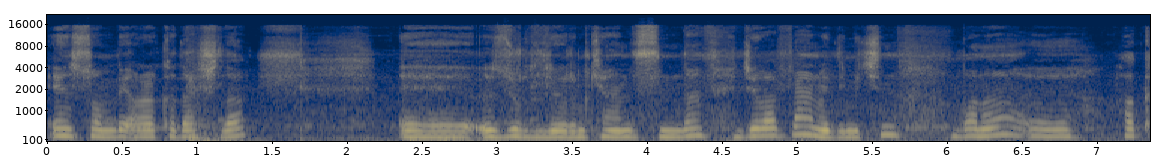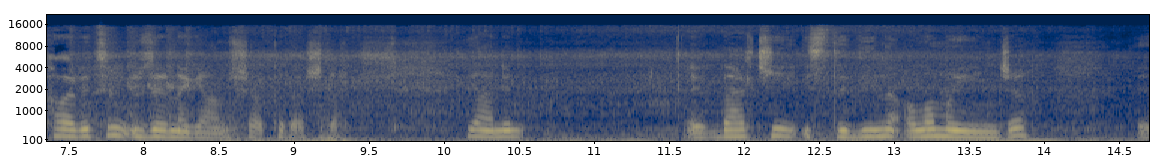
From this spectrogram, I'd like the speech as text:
En son bir arkadaşla ee, özür diliyorum kendisinden. Cevap vermediğim için bana e, hakaretin üzerine gelmiş arkadaşlar. Yani e, belki istediğini alamayınca e,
